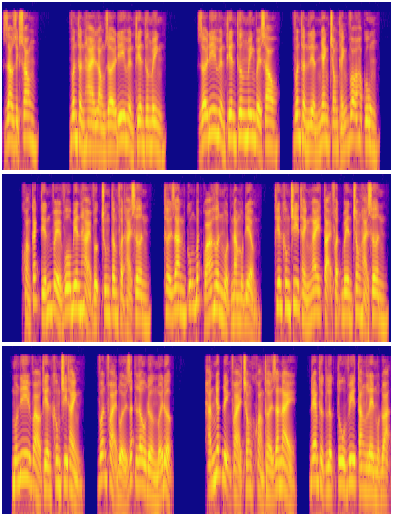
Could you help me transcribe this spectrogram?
giao dịch xong. Vân thần hài lòng rời đi huyền thiên thương minh. Rời đi huyền thiên thương minh về sau, vân thần liền nhanh chóng thánh võ học cung. Khoảng cách tiến về vô biên hải vực trung tâm Phật Hải Sơn, thời gian cũng bất quá hơn một năm một điểm, thiên không chi thành ngay tại Phật bên trong Hải Sơn, muốn đi vào thiên không chi thành, vẫn phải đuổi rất lâu đường mới được. Hắn nhất định phải trong khoảng thời gian này, đem thực lực tu vi tăng lên một đoạn.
